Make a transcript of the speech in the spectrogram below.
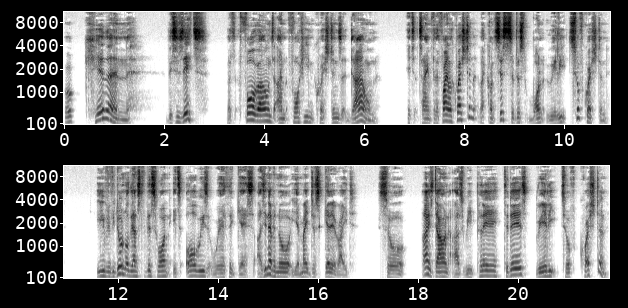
Okay then, this is it. That's four rounds and 14 questions down. It's time for the final question that consists of just one really tough question. Even if you don't know the answer to this one, it's always worth a guess, as you never know, you might just get it right. So, eyes down as we play today's really tough question.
